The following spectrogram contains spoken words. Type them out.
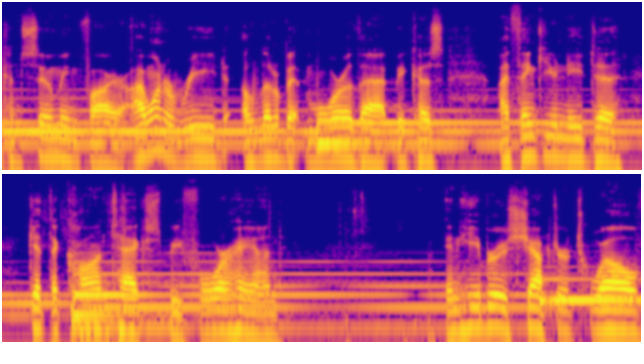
consuming fire. I want to read a little bit more of that because I think you need to get the context beforehand. In Hebrews chapter 12,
